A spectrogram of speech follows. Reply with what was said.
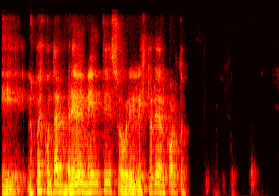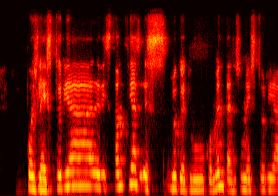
Eh, ¿Nos puedes contar brevemente sobre la historia del corto? Pues la historia de distancias es lo que tú comentas, es una historia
